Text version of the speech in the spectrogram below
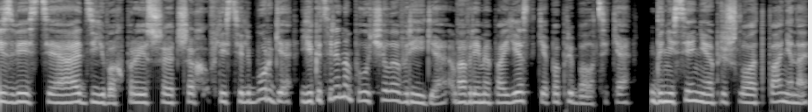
Известие о дивах, происшедших в Флистельбурге, Екатерина получила в Риге во время поездки по Прибалтике. Донесение пришло от Панина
